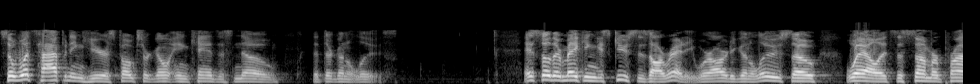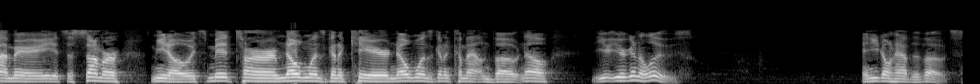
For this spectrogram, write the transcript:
so what's happening here is folks are going in Kansas know that they're going to lose. And so they're making excuses already. We're already going to lose. So, well, it's a summer primary. It's a summer, you know, it's midterm. No one's going to care. No one's going to come out and vote. No, you're going to lose. And you don't have the votes.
